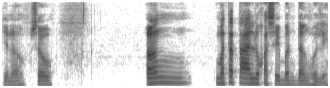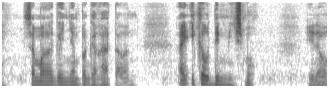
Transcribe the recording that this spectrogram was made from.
You know? So, ang matatalo kasi bandang huli sa mga ganyang pagkakataon ay ikaw din mismo. You know?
